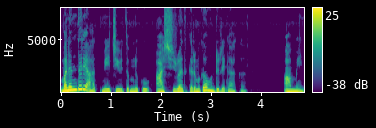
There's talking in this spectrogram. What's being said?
మనందరి ఆత్మీయ జీవితమునకు ఆశీర్వాదకరముగా ఉండునుగాక. ఆమెన్.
